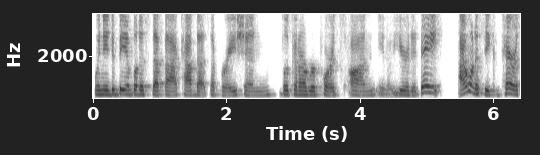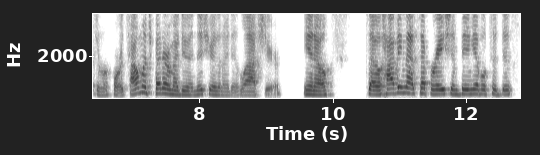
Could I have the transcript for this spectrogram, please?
We need to be able to step back, have that separation, look at our reports on, you know, year to date, I want to see comparison reports. How much better am I doing this year than I did last year? You know, so having that separation, being able to dis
